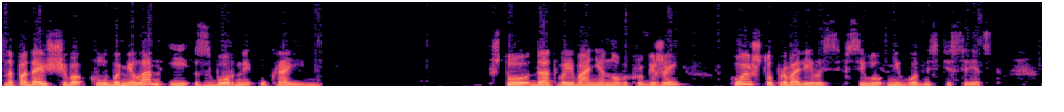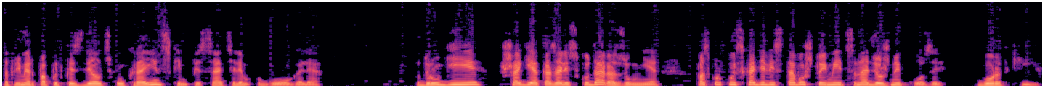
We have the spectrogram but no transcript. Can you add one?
нападающего клуба «Милан» и сборной Украины. Что до отвоевания новых рубежей, кое-что провалилось в силу негодности средств. Например, попытка сделать украинским писателем Гоголя. Другие шаги оказались куда разумнее, поскольку исходили из того, что имеется надежный козырь — город Киев.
